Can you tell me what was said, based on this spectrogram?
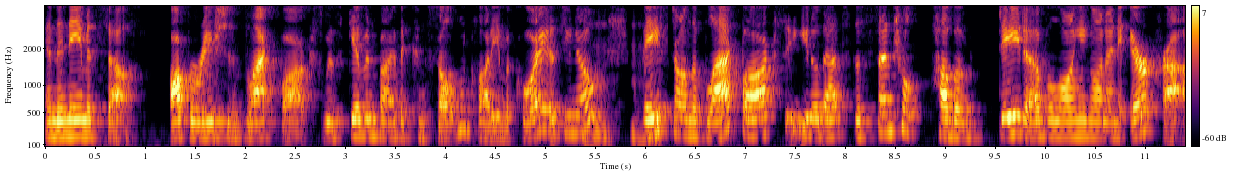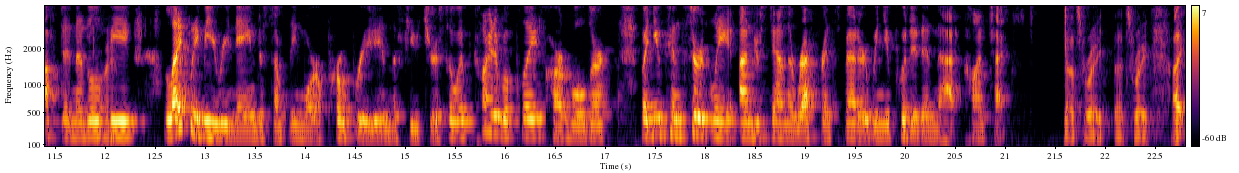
And the name itself, Operation Black Box was given by the consultant Claudia McKoy, as you know, mm-hmm, mm-hmm. based on the black box. You know, that's the central hub of data belonging on an aircraft, and it'll right. be likely be renamed to something more appropriate in the future. So it's kind of a place card holder, but you can certainly understand the reference better when you put it in that context. That's right. That's right. I,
